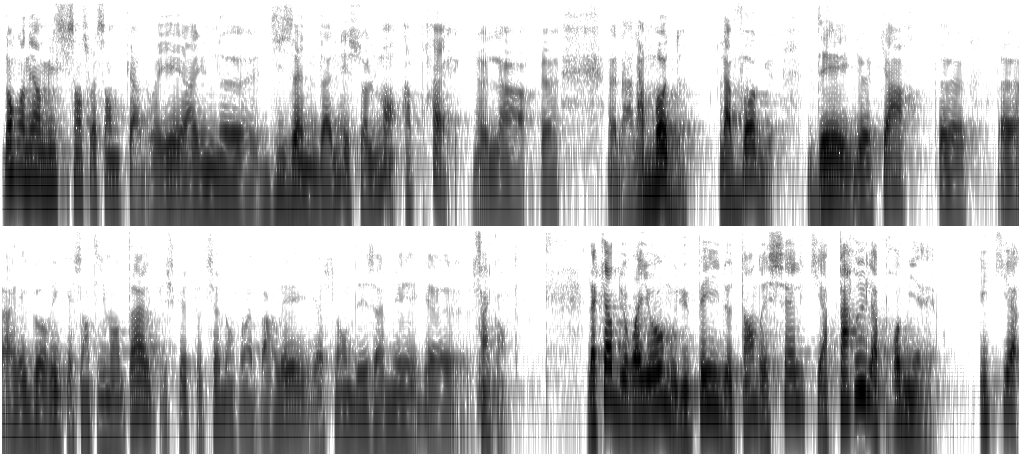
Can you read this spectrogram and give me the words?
donc on est en 1664, vous voyez, à une euh, dizaine d'années seulement après la, la, mode, la vogue des cartes allégoriques et sentimentales, puisque toutes celles dont on va parler sont des années 50. La carte du royaume ou du pays de Tendre est celle qui a paru la première et qui a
